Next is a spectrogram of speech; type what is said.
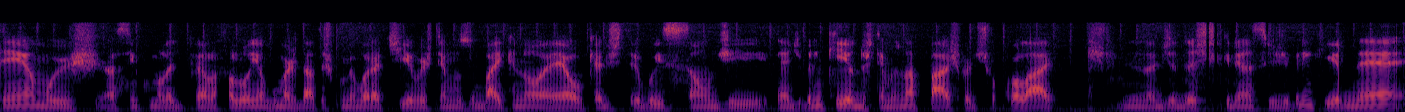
temos, assim como ela, ela, falou em algumas datas comemorativas, temos o Bike Noel, que é a distribuição de, né, de brinquedos, temos na Páscoa de chocolate, no Dia das Crianças de brinquedos, né?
